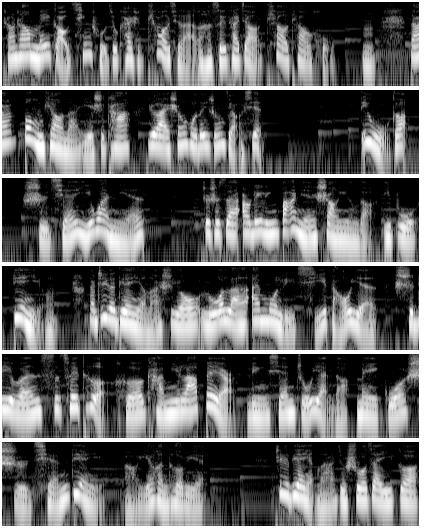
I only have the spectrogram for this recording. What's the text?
常常没搞清楚就开始跳起来了，所以它叫跳跳虎。嗯，当然蹦跳呢也是它热爱生活的一种表现。第五个。史前一万年，这是在二零零八年上映的一部电影。那这个电影呢，是由罗兰·埃莫里奇导演，史蒂文·斯崔特和卡米拉·贝尔领衔主演的美国史前电影啊，也很特别。这个电影呢，就说在一个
